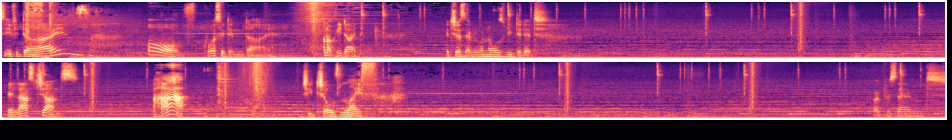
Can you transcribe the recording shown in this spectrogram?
Let's see if he dies. Oh, of course he didn't die. Oh no, he died. It's just everyone knows we did it. Okay, last chance. Aha! She chose life. Five percent.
